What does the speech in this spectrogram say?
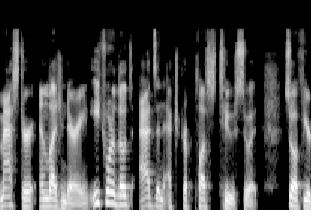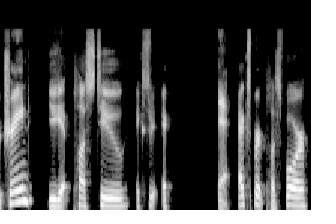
master, and legendary, and each one of those adds an extra plus two to it. So if you're trained, you get plus two, ex- ex- eh, expert plus four,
